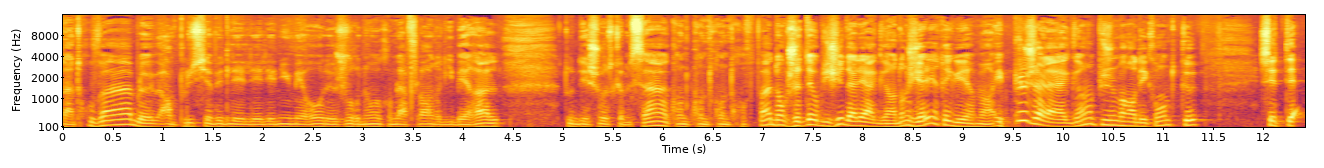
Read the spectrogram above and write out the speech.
introuvables. En plus, il y avait les, les, numéros de journaux comme La Flandre libérale, toutes des choses comme ça qu'on ne trouve pas. Donc j'étais obligé d'aller à Gand. Donc j'y allais régulièrement. Et plus j'allais à Gand, plus je me rendais compte que c'était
